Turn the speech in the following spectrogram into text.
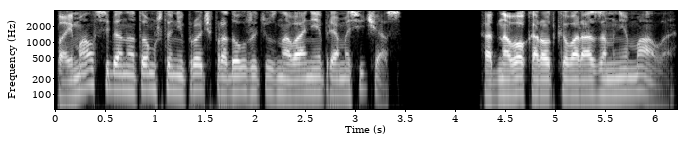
Поймал себя на том, что не прочь продолжить узнавание прямо сейчас. Одного короткого раза мне мало,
